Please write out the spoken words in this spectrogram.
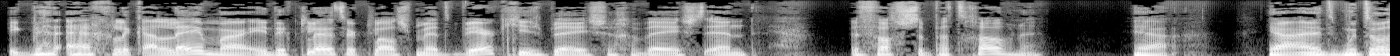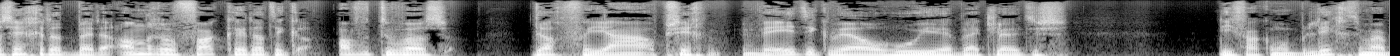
Ik ben eigenlijk alleen maar in de kleuterklas met werkjes bezig geweest. En vaste patronen. Ja. ja, en ik moet wel zeggen dat bij de andere vakken dat ik af en toe was dacht van ja, op zich weet ik wel hoe je bij kleuters die vakken moet belichten. Maar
